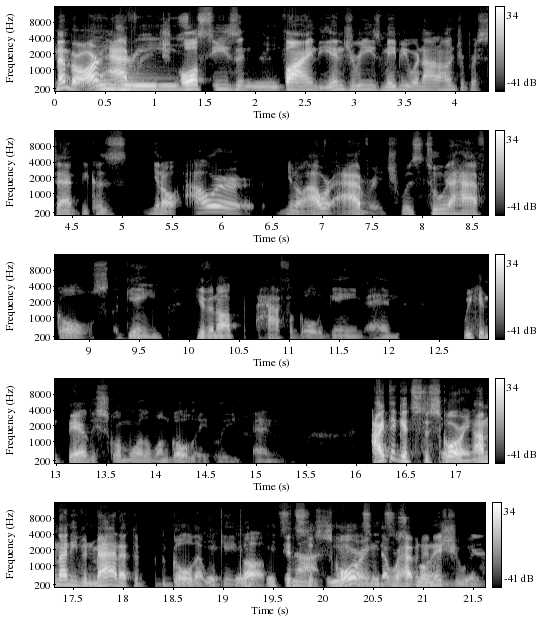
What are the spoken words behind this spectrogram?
remember our average all season. Fine, the injuries. Maybe we're not 100 percent because you know our you know our average was two and a half goals a game, giving up half a goal a game, and we can barely score more than one goal lately. And I think it's the scoring. I'm not even mad at the, the goal that we gave it- up. it's It's, the Yeah, it's- scoring that it's we're having an issue with. Yeah,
